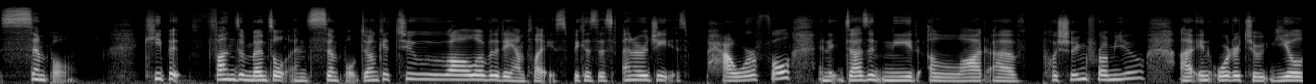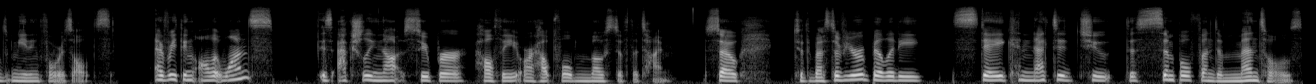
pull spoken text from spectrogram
simple. Keep it fundamental and simple. Don't get too all over the damn place because this energy is powerful and it doesn't need a lot of pushing from you uh, in order to yield meaningful results. Everything all at once is actually not super healthy or helpful most of the time. So, to the best of your ability, stay connected to the simple fundamentals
